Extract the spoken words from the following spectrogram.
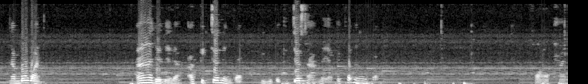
1 number 1อ่า เดี๋ยวเดี๋ยวเอา picture หนึ่งก่อนอยู่ไป picture สามเลยเอาไปข้อหนึ่งก่อน ขออภัย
